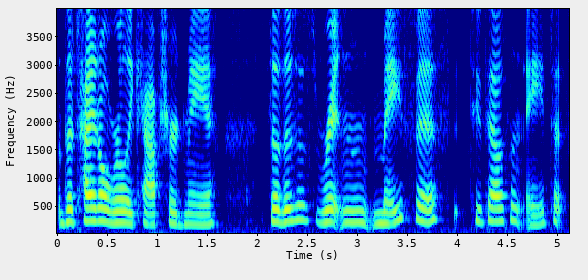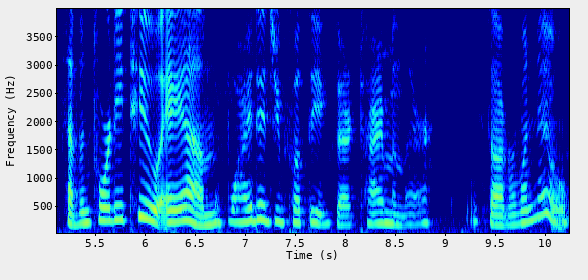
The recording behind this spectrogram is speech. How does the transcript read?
the title really captured me. So this is written May 5th, 2008 at 7:42 a.m. Why did you put the exact time in there? So everyone knew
